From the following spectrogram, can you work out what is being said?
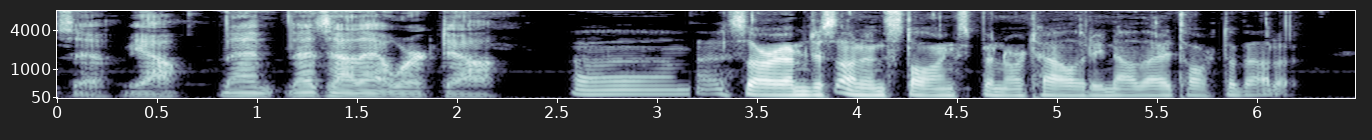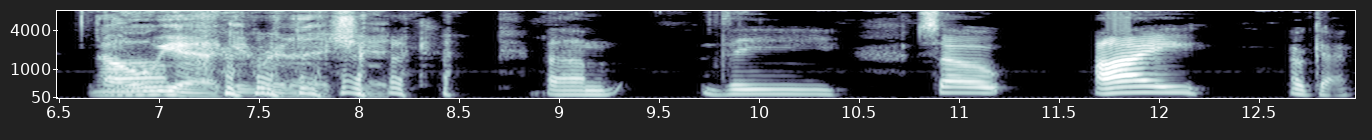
So yeah, that that's how that worked out. Um, sorry, I'm just uninstalling Spin Mortality now that I talked about it. Oh Um, yeah, get rid of that shit. Um, the so I okay.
